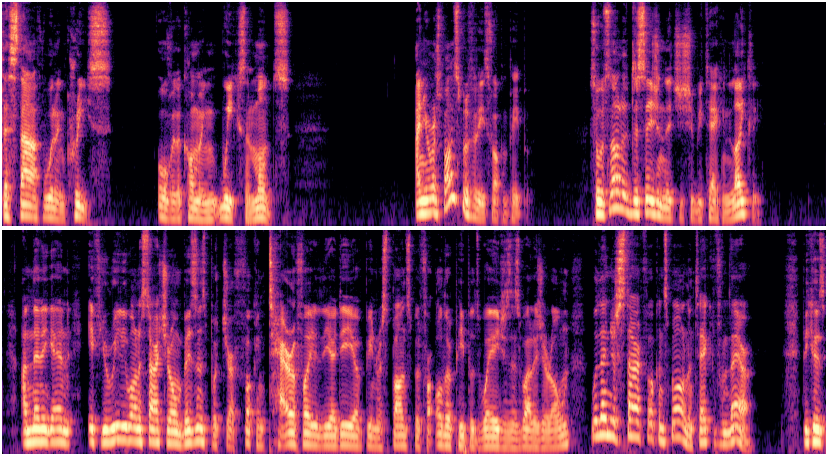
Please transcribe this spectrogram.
the staff will increase over the coming weeks and months. And you're responsible for these fucking people. So it's not a decision that you should be taking lightly. And then again, if you really want to start your own business, but you're fucking terrified of the idea of being responsible for other people's wages as well as your own, well, then just start fucking small and take it from there. Because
